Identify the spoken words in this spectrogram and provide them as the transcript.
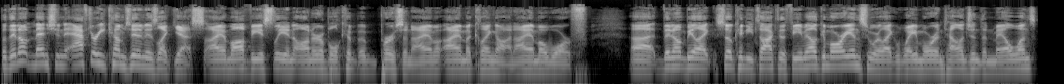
But they don't mention after he comes in and is like, "Yes, I am obviously an honorable co- person. I am I am a Klingon. I am a Worf." Uh, they don't be like, "So can you talk to the female Gamorreans who are like way more intelligent than male ones?"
